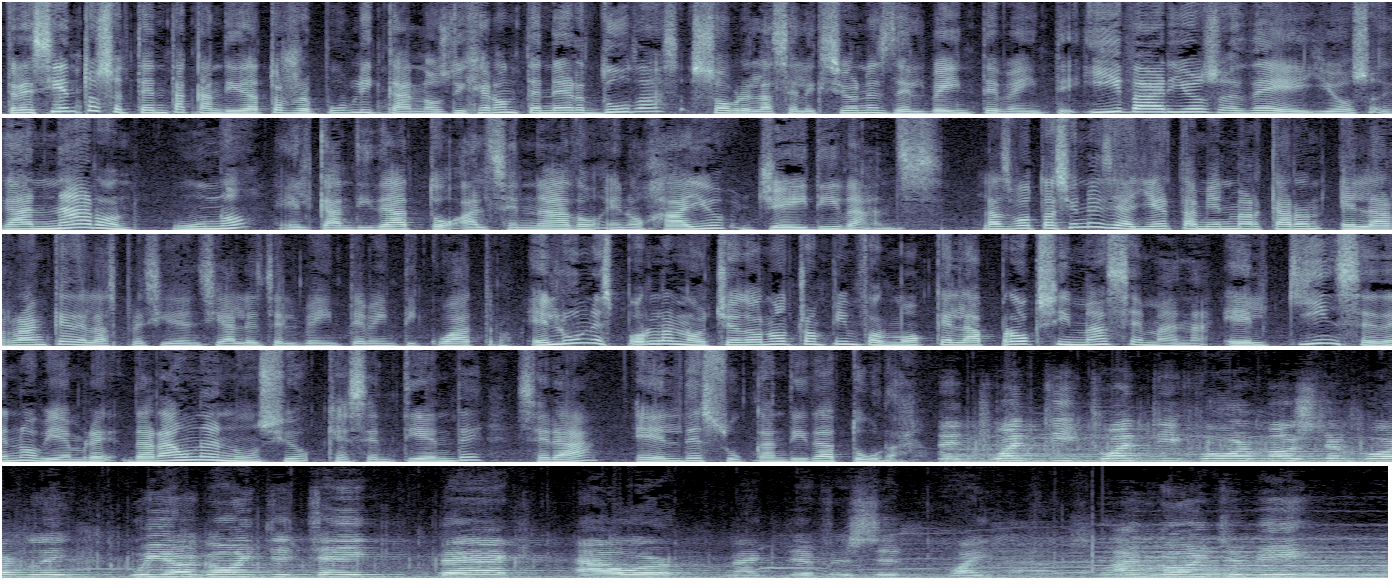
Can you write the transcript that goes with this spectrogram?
370 candidatos republicanos dijeron tener dudas sobre las elecciones del 2020 y varios de ellos ganaron. Uno, el candidato al Senado en Ohio, J.D. Vance. Las votaciones de ayer también marcaron el arranque de las presidenciales del 2024. El lunes por la noche, Donald Trump informó que la próxima semana, el 15 de noviembre, dará un anuncio que se entiende será el de su candidatura. In 2024, most importantly, we are going to take back our magnificent White House. I'm going to be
